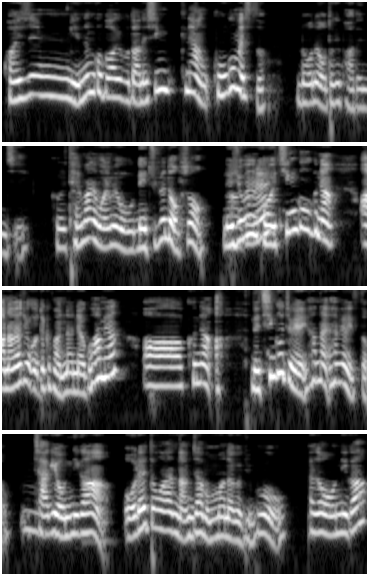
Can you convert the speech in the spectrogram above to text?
관심 있는 거 보기보다는 신 그냥 궁금했어. 너는 어떻게 받은지. 그걸 대만에 뭐냐면 내 주변도 없어. 내 아, 주변 그래? 거의 친구 그냥 아 남자친구 어떻게 만났냐고 하면 아 그냥 아 내 친구 중에 하나 한 명 있어. 음. 자기 언니가 오랫동안 남자 못 만나가지고 그래서 언니가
